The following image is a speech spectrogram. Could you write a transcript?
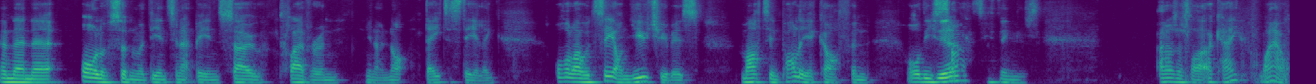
And then uh, all of a sudden, with the internet being so clever and you know not data stealing, all I would see on YouTube is Martyn Poliakoff and all these Yeah. sciencey things. And I was just like, okay, wow.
